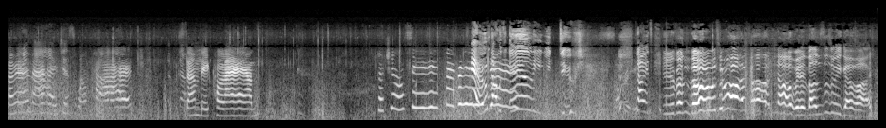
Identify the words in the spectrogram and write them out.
Or am I just one part of some big plan? But you'll see every No, that was early, you douche. Sorry. Now it's even those who now with us as we go on.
